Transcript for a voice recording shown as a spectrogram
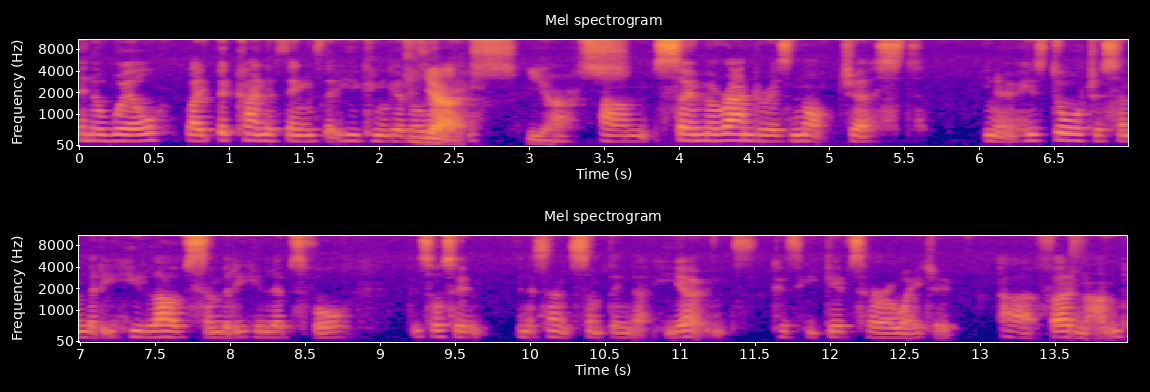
in a will, like the kind of things that he can give away. Yes, yes. Um, so Miranda is not just, you know, his daughter, somebody he loves, somebody he lives for. But it's also, in a sense, something that he owns because he gives her away to uh, Ferdinand.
